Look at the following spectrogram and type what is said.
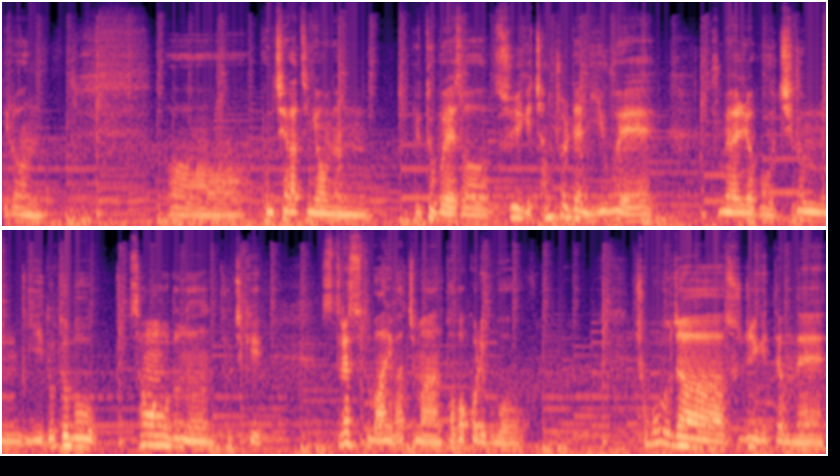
이런 어, 본체 같은 경우는 유튜브에서 수익이 창출된 이후에 구매하려고 지금 이 노트북 상황으로는 솔직히 스트레스도 많이 받지만 버벅거리고 뭐 초보자 수준이기 때문에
